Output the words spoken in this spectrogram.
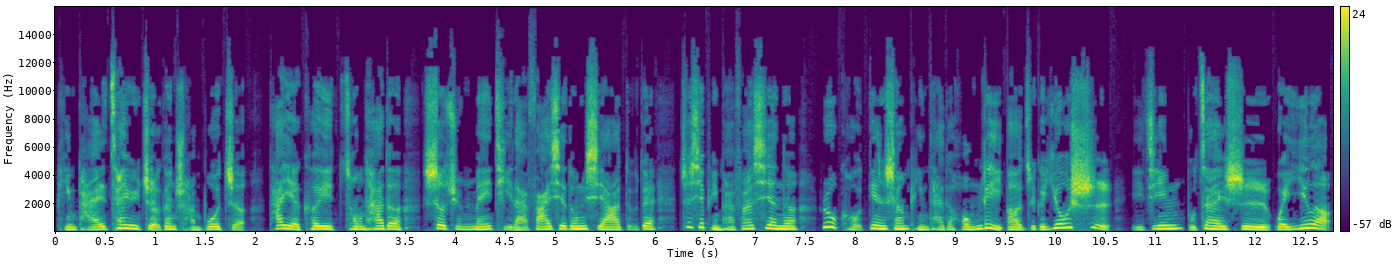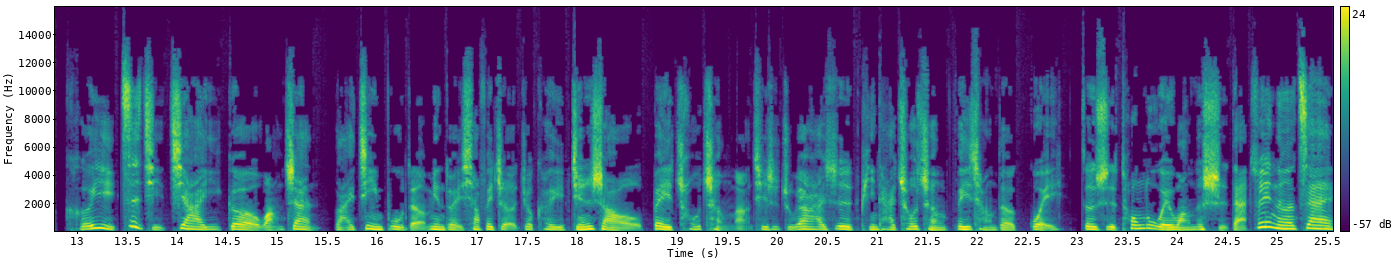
品牌参与者跟传播者，他也可以从他的社群媒体来发一些东西啊，对不对？这些品牌发现呢，入口电商平台的红利啊，这个优势已经不再是唯一了，可以自己架一个网站。来进一步的面对消费者，就可以减少被抽成嘛。其实主要还是平台抽成非常的贵，这是通路为王的时代。所以呢，在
